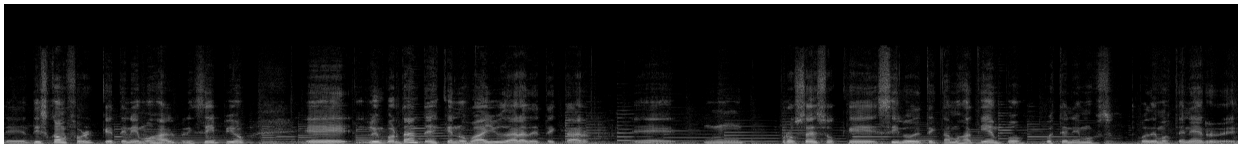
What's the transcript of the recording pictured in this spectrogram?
eh, discomfort que tenemos al principio, lo importante es que nos va a ayudar a detectar un proceso que si lo detectamos a tiempo, pues tenemos, podemos tener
